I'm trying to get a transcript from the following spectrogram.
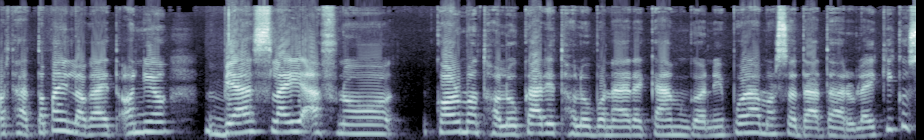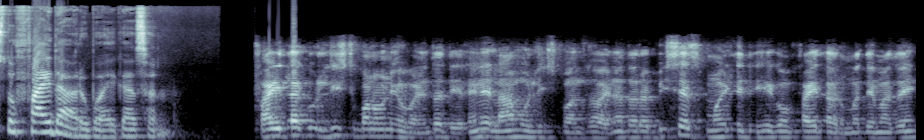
अर्थात् तपाईँ लगायत अन्य ब्यासलाई आफ्नो कर्मथलो कार्यथलो बनाएर काम गर्ने परामर्शदाताहरूलाई के कस्तो फाइदाहरू भएका छन्? फाइदाको लिस्ट बनाउने हो भने त धेरै नै लामो लिस्ट बन्छ होइन? तर विशेष मैले देखेको फाइदाहरू मध्येमा चाहिँ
